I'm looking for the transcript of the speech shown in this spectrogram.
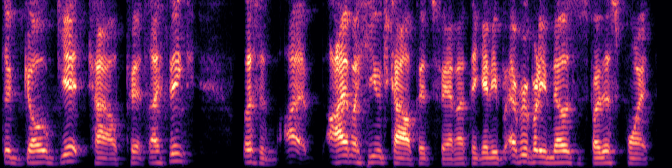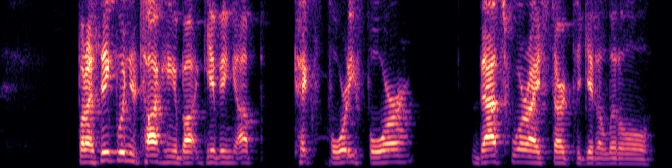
to go get Kyle Pitts? I think listen, I I'm a huge Kyle Pitts fan. I think any, everybody knows this by this point. But I think when you're talking about giving up pick 44, that's where I start to get a little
